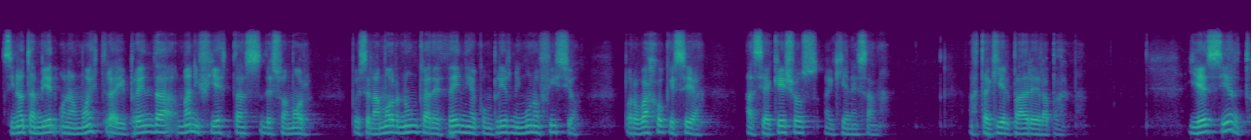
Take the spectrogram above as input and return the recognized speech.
sino también una muestra y prenda manifiestas de su amor, pues el amor nunca desdeña cumplir ningún oficio, por bajo que sea, hacia aquellos a quienes ama. Hasta aquí el padre de la Palma. Y es cierto,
